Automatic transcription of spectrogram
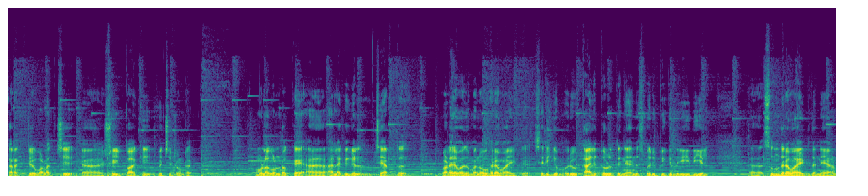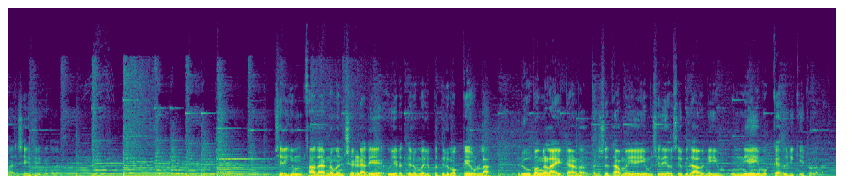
കറക്റ്റ് വളച്ച് ഷെയ്പ്പാക്കി വെച്ചിട്ടുണ്ട്. മുളകൊണ്ടൊക്കെ അലകുകൾ ചേർത്ത് വളരെ മന- മനോഹരമായിട്ട് ശരിക്കും ഒരു കാലിത്തൊഴുത്തിനെ അനുസ്മരിപ്പിക്കുന്ന രീതിയിൽ സുന്ദരമായിട്ട് തന്നെയാണ് ചെയ്തിരിക്കുന്നത്. ശരിക്കും സാധാരണ മനുഷ്യരുടെ അതേ ഉയരത്തിലും വലുപ്പത്തിലും ഒക്കെയുള്ള രൂപങ്ങളായിട്ടാണ് പരിശുദ്ധ അമ്മയെയും വിശുദ്ധ ഔസ്യപിതാവിനെയും ഉണ്ണിയെയും ഒക്കെ ഒരുക്കിയിട്ടുള്ളത്.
